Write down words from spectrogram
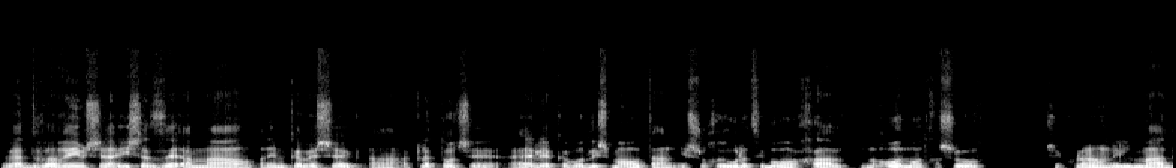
והדברים שהאיש הזה אמר, אני מקווה שההקלטות שהיה לי הכבוד לשמוע אותן, ישוחררו לציבור הרחב, מאוד מאוד חשוב שכולנו נלמד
